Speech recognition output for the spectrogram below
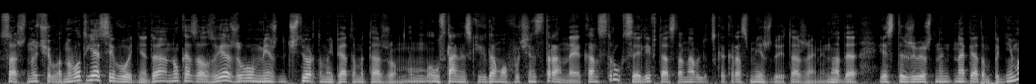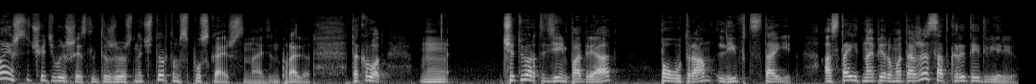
Саш, ну чего? Ну вот я сегодня, да, ну казалось, бы, я живу между четвертым и пятым этажом. У сталинских домов очень странная конструкция. Лифты останавливаются как раз между этажами. Надо, если ты живешь на, на пятом, поднимаешься чуть выше. Если ты живешь на четвертом, спускаешься на один пролет. Так вот, четвертый день подряд по утрам лифт стоит. А стоит на первом этаже с открытой дверью.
